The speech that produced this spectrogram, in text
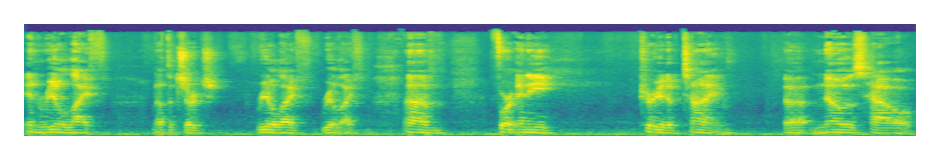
in real life, not the church, real life, real life, um, for any period of time, uh, knows how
